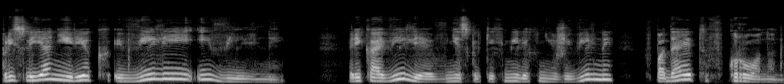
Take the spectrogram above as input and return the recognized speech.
при слиянии рек Вилии и Вильны. Река Вилия в нескольких милях ниже Вильны впадает в Кронон.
